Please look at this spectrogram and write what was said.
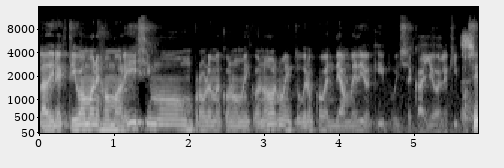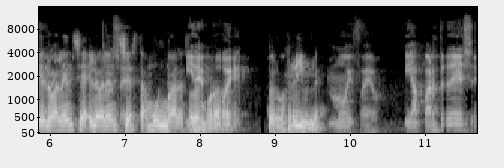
la directiva manejó malísimo, un problema económico enorme y tuvieron que vender a medio equipo y se cayó el equipo. Sí, el Valencia, el Valencia Entonces, está muy mal esta temporada, después, pero horrible. muy feo. Y aparte de ese,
